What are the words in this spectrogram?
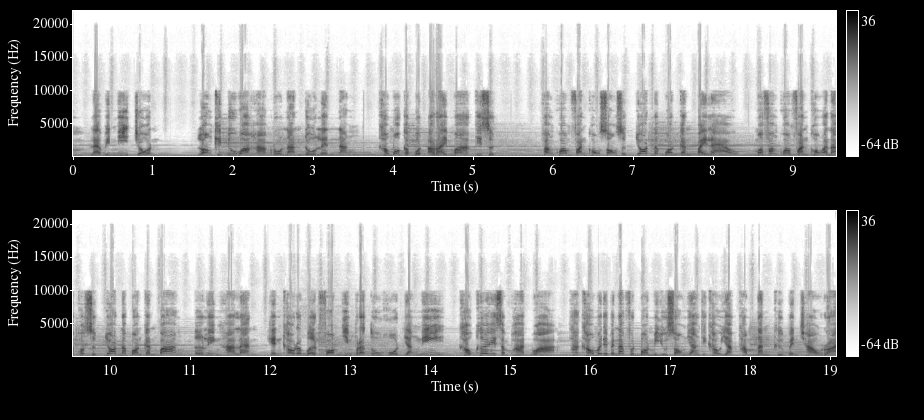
มและวินนี่โจนลองคิดดูว่าหากโรนัลโดเล่นหนัง เขาเหมาะกับบทอะไรมากที่สุด ฟังความฝันของสองสุดยอดนักบอลกันไปแล้ว มาฟังความฝันของอนาคตสุดยอดนักบอลกันบ้าง เออร์ลิง ฮาแลนด์ เห็นเขาระเบิดฟอร์มยิงประตูโหดอย่างนี้ เขาเคยให้สัมภาษณ์ว่า ถ้าเขาไม่ได้เป็นนักฟุตบอลมีอยู่สองอย่างที่เขาอยากทำนั่นคือเป็นชาวไร่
